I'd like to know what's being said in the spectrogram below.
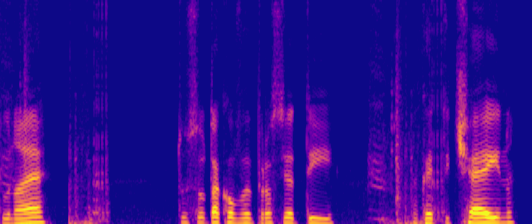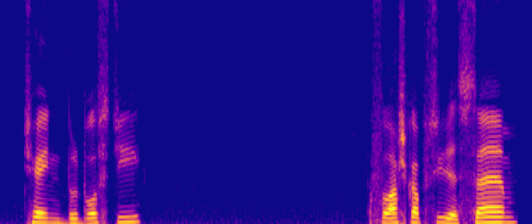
tu ne. Tu jsou takové prostě ty, také ty chain, chain blbostí. Flaška přijde sem.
